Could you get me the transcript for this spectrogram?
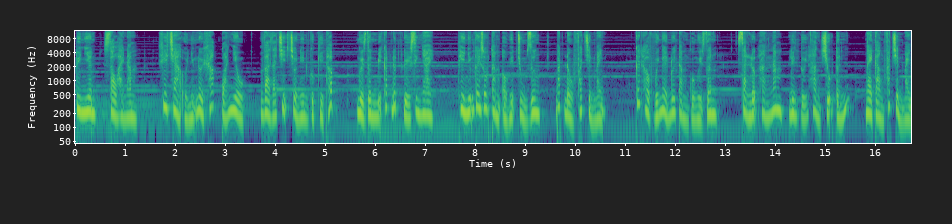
Tuy nhiên, sau 2 năm, khi trà ở những nơi khác quá nhiều và giá trị trở nên cực kỳ thấp, người dân bị cắt đứt ghế sinh nhai, thì những cây dâu tằm ở huyện Trùng Dương bắt đầu phát triển mạnh. Kết hợp với nghề nuôi tằm của người dân, sản lượng hàng năm lên tới hàng triệu tấn, ngày càng phát triển mạnh.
